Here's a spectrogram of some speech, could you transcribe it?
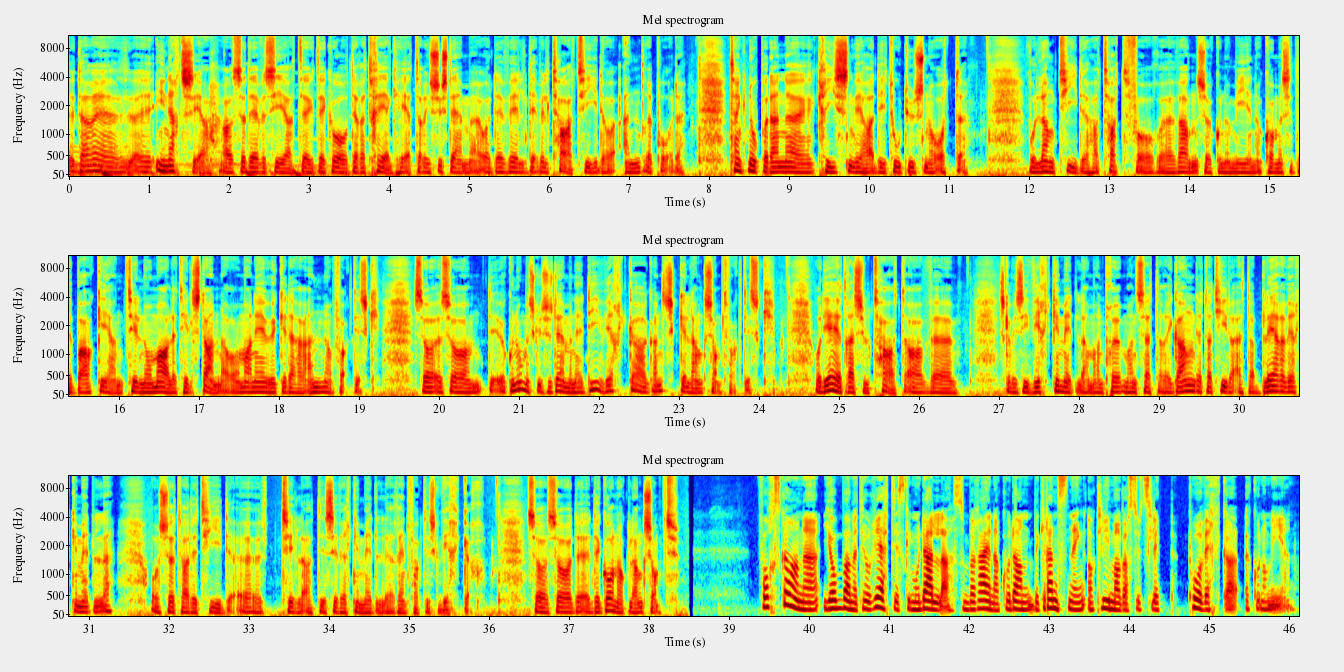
Det der er eh, inertia, altså det vil si at det, det, går, det er tregheter i systemet, og det vil, det vil, ta tid å endre på det. Tenk nå på denne krisen vi hadde i 2008 hvor lang tid det har tatt for uh, verdensøkonomien å komme seg tilbake igjen til normale tilstander, og man er jo ikke der ennå, faktisk. Så, så de økonomiske systemene de virker ganske langsomt, faktisk. Og det er et resultat av uh, skal vi si, virkemidler man, prøver, man setter i gang. Det tar tid å etablere virkemidlene, og så tar det tid uh, til at disse virkemidlene rent faktisk virker. Så, så det, det går nok langsomt. Forskerne jobber med teoretiske modeller som beregner hvordan begrensning av klimagassutslipp påvirker økonomien.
